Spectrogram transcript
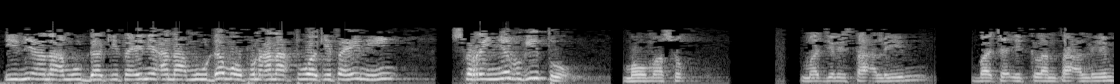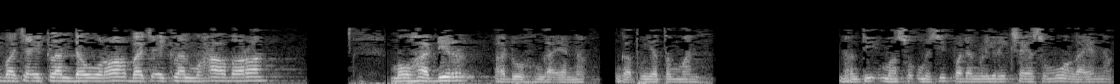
Ini anak muda kita ini, anak muda maupun anak tua kita ini Seringnya begitu. Mau masuk majelis taklim, baca iklan taklim, baca iklan daurah, baca iklan muhadarah. Mau hadir, aduh nggak enak, nggak punya teman. Nanti masuk masjid pada ngelirik saya semua nggak enak.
